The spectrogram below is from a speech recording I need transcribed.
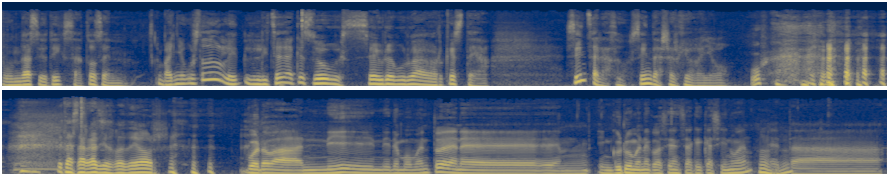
fundaziotik zatozen. Baina gustatu litzedak ez du zeure burua orkestea. Zein zara zu? Zein da Sergio Gallego? Uf. eta zargatioz de hor. Bueno, ba, ni nire momentuen e, ingurumeneko zientziak ikasi nuen, Mhm. eta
